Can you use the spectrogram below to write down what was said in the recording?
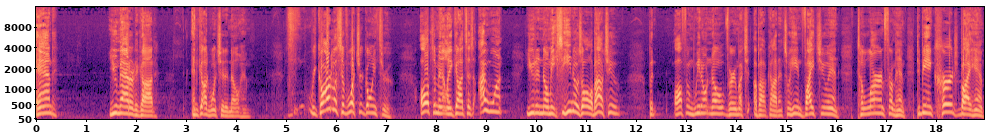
And you matter to God, and God wants you to know Him. Regardless of what you're going through, ultimately, God says, I want you to know me. See, He knows all about you, but often we don't know very much about God. And so He invites you in to learn from Him, to be encouraged by Him,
